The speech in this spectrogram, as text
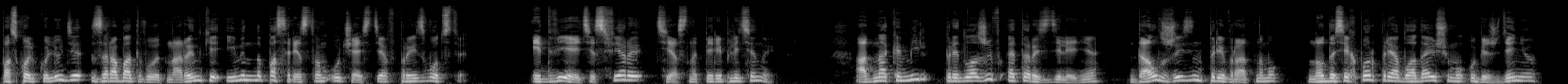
поскольку люди зарабатывают на рынке именно посредством участия в производстве – и две эти сферы тесно переплетены. Однако Миль, предложив это разделение, дал жизнь превратному, но до сих пор преобладающему убеждению,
